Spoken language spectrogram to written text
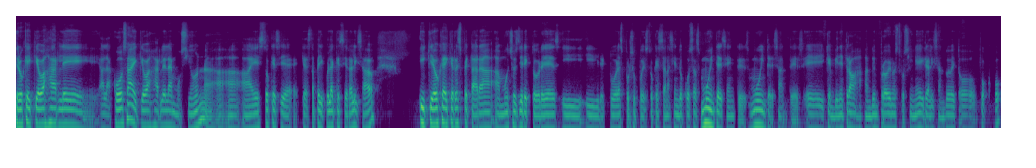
creo que hay que bajarle a la cosa, hay que bajarle la emoción a, a, a esto que, se, que a esta película que se ha realizado. Y creo que hay que respetar a, a muchos directores y, y, directoras, por supuesto, que están haciendo cosas muy interesantes, muy interesantes, eh, que vienen trabajando en pro de nuestro cine y realizando de todo un poco.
